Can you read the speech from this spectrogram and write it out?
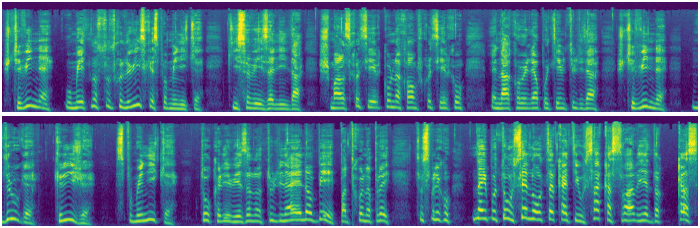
številne umetnostno-zgodovinske spomenike, ki so vezani na Šmalsko crkvo, na Homško crkvo, enako velja potem tudi za številne druge križe, spomenike to, kar je vezano tudi na eno, pa tako naprej. Tu sem rekel, naj bo to vse noter, kajti vsaka stvar je dokaz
